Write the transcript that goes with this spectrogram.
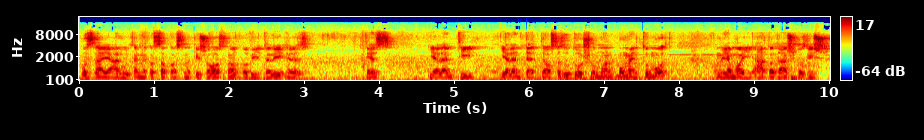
hozzájárult ennek a szakasznak és a használatba vételéhez. Ez jelenti, jelentette azt az utolsó momentumot, amely a mai átadáshoz is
